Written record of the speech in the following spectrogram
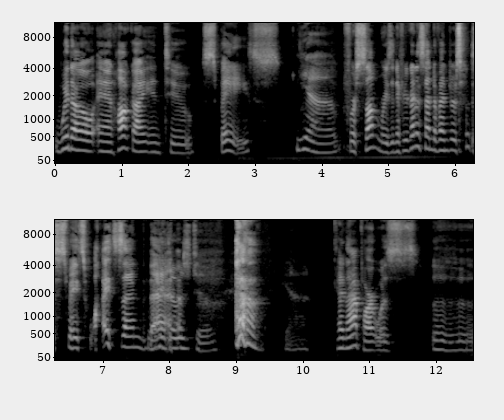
Widow and Hawkeye into space Yeah, for some reason. If you're going to send Avengers into space, why send why them? those two? yeah. And that part was. Uh,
